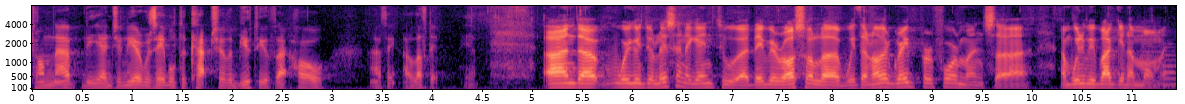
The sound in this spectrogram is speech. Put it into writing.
Tom Knab, the engineer, was able to capture the beauty of that hall. I think I loved it. Yeah. And uh, we're going to listen again to uh, David Russell uh, with another great performance, uh, and we'll be back in a moment.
